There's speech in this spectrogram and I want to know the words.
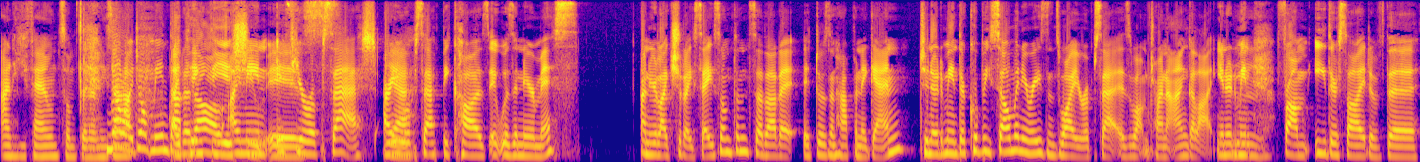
and he found something and he's no, not- I don't mean that I at think all. The I mean, if you're upset, are Yeah. you upset because it was a near miss? And you're like, should I say something so that it, it doesn't happen again? Do you know what I mean? There could be so many reasons why you're upset, is what I'm trying to angle at. You know what I Mm. mean? From either side of the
